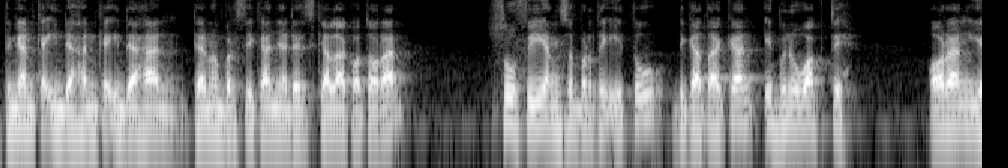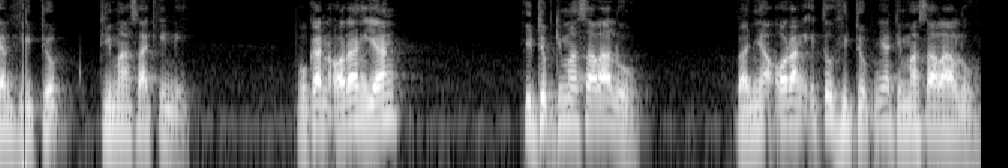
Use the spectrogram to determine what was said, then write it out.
dengan keindahan-keindahan dan membersihkannya dari segala kotoran, sufi yang seperti itu dikatakan Ibnu Waktih, orang yang hidup di masa kini. Bukan orang yang hidup di masa lalu. Banyak orang itu hidupnya di masa lalu.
